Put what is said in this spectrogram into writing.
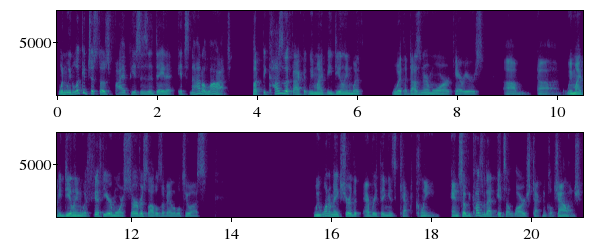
When we look at just those five pieces of data, it's not a lot, but because of the fact that we might be dealing with with a dozen or more carriers um, uh, we might be dealing with 50 or more service levels available to us. We want to make sure that everything is kept clean. And so, because of that, it's a large technical challenge.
